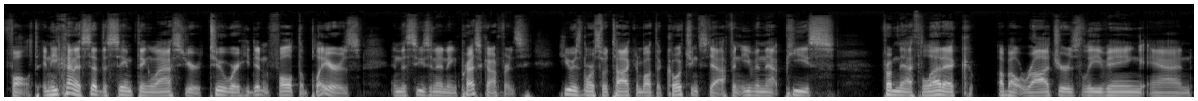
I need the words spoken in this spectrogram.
fault. And he kind of said the same thing last year too, where he didn't fault the players in the season ending press conference. He was more so talking about the coaching staff and even that piece from the athletic about Rodgers leaving and,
